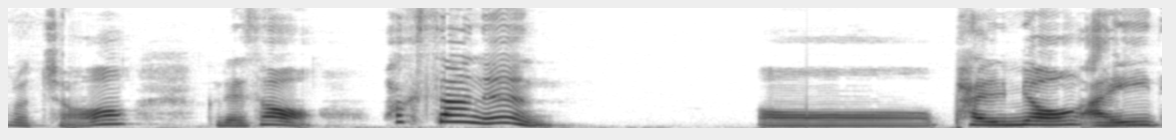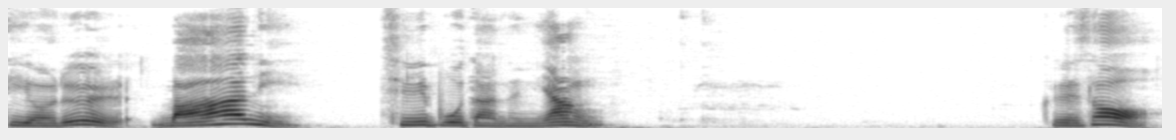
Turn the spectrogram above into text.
그렇죠. 그래서 확산은 어, 발명 아이디어를 많이 질보다는 양. 그래서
